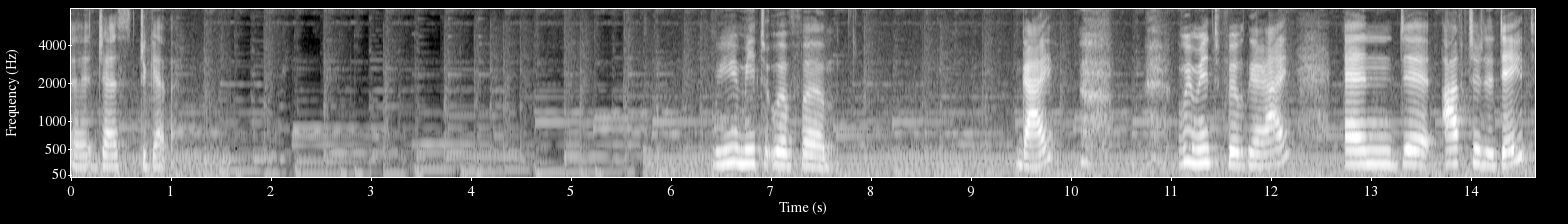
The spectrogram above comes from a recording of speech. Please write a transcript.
uh, just together. We meet with a guy. we meet with guy, and uh, after the date,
